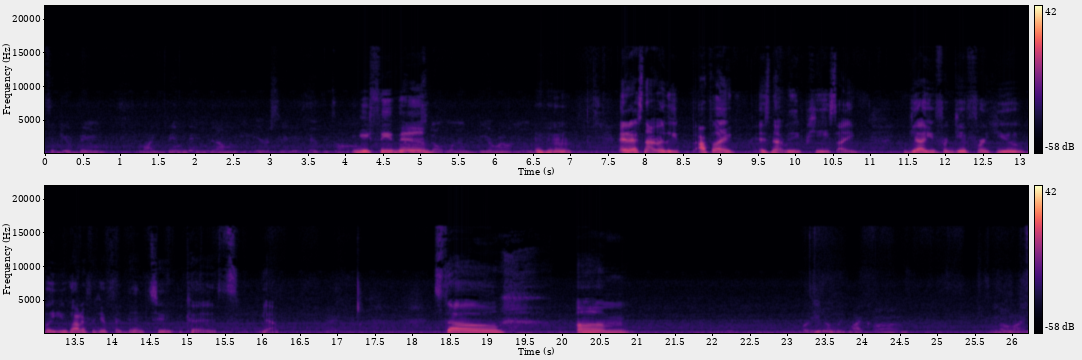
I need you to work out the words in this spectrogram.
forgive them, like them, them, then I'm gonna be irritated every time. You see I just them. don't want to be around them. Mhm. And that's not really I feel like it's not really peace. Like yeah, you forgive for you, but you got to forgive for them too because yeah. Right. So um Or even with like you know, like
